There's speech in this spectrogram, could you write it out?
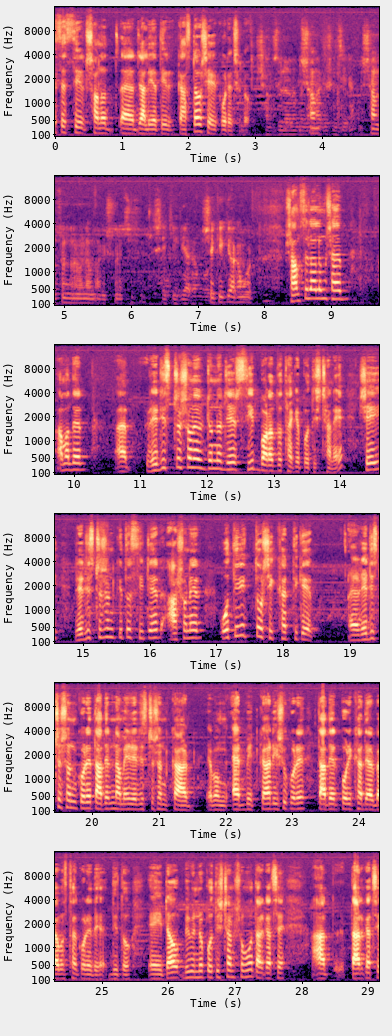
এসএসসির সনদ জালিয়াতির কাজটাও সে করেছিল। শামসুল আলম সাহেব আমাদের রেজিস্ট্রেশনের জন্য যে সিট বরাদ্দ থাকে প্রতিষ্ঠানে সেই রেজিস্ট্রেশনকৃত সিটের আসনের অতিরিক্ত শিক্ষার্থীকে রেজিস্ট্রেশন করে তাদের নামে রেজিস্ট্রেশন কার্ড এবং অ্যাডমিট কার্ড ইস্যু করে তাদের পরীক্ষা দেওয়ার ব্যবস্থা করে দিত। এটাও বিভিন্ন প্রতিষ্ঠানসমূহ তার কাছে আর তার কাছে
